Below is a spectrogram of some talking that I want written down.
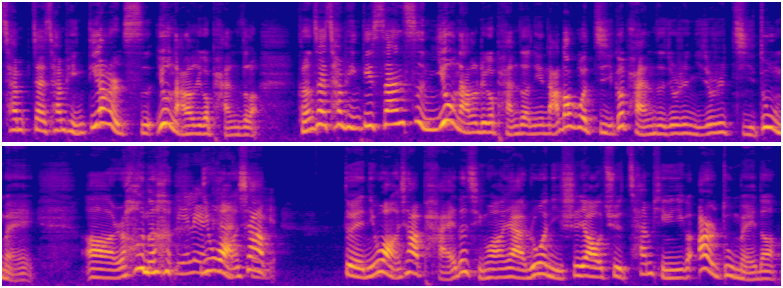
参再参评第二次，又拿到这个盘子了；可能在参评第三次，你又拿到这个盘子，你拿到过几个盘子，就是你就是几度梅啊。然后呢，你往下。对你往下排的情况下，如果你是要去参评一个二度梅的，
